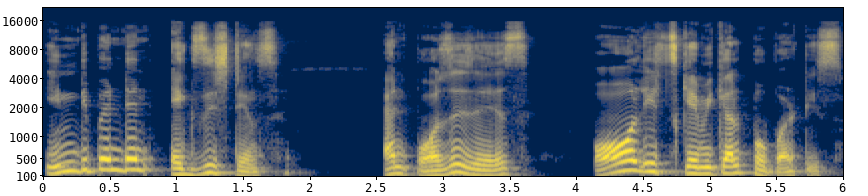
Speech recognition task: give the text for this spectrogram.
independent existence and possesses all its chemical properties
